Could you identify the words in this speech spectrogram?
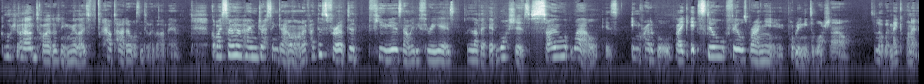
gosh, I am tired. I didn't even realise how tired I was until I got up here. Got my Soho Home dressing gown on. I've had this for a good few years now, maybe three years. Love it. It washes so well. It's incredible. Like, it still feels brand new. Probably needs a wash now. There's a little bit of makeup on it.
